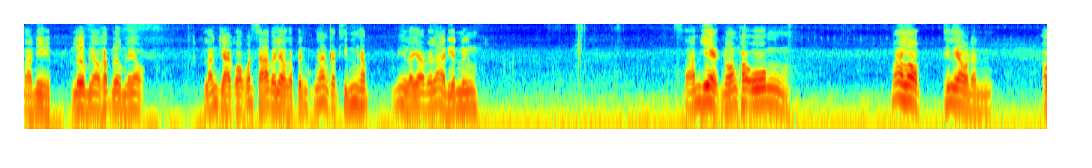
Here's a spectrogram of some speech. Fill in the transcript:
บาทนี้เริ่มแล้วครับ เริ่มแล้ว หลังจากออกพรรษาไปแล้วก็เป็นงานกระถินครับ มีระยะเวลาเดือนหนึ่งสามแยกหนองพระองค์ มารอบที่แล้วนั่นเอา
